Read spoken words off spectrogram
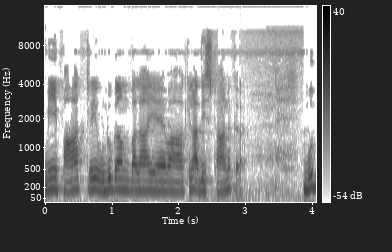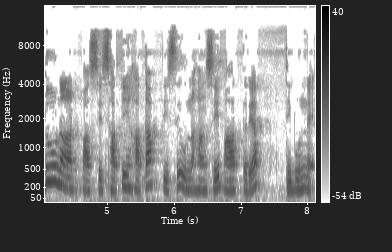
මේ පාත්‍රයේ උඩුගම් බලා යෑවා කියලා අදිෂ්ඨාන කරා. බුදු වුණාට පස්සේ සති 7ක් තිස්සේ උන්වහන්සේ පාත්‍රයක් තිබුණේ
